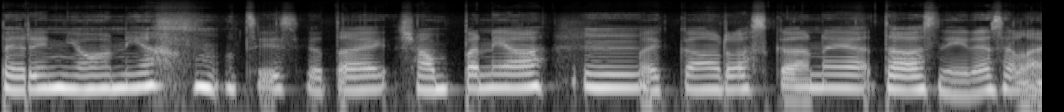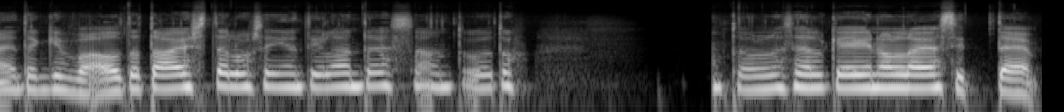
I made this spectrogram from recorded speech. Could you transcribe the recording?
Perignonia, mutta siis jotain champagnea, mm. vaikka on raskaana. Ja taas niiden sellainen jotenkin valtataistelu siinä tilanteessa on tuotu tuollaisella keinolla. Ja sitten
